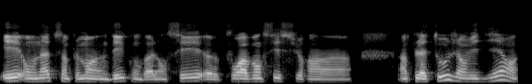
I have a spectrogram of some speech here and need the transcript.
et on a tout simplement un dé qu'on va lancer euh, pour avancer sur un, un plateau, j'ai envie de dire,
